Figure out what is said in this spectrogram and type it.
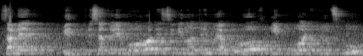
Саме від Пресвятої Богородиці Він отримує кров і плоть людську.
